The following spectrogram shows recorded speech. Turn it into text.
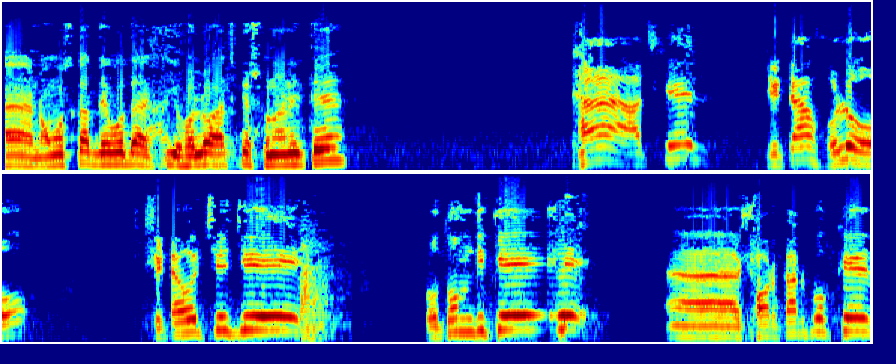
হ্যাঁ নমস্কার দেবদা কি হলো আজকে শুনানিতে? হ্যাঁ আজকে যেটা হলো সেটা হচ্ছে যে প্রথম দিকে সরকার পক্ষের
